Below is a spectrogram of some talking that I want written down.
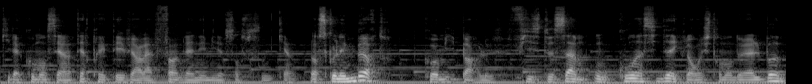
qu'il a commencé à interpréter vers la fin de l'année 1975. Lorsque les meurtres commis par le fils de Sam ont coïncidé avec l'enregistrement de l'album,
